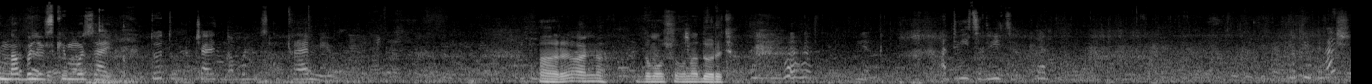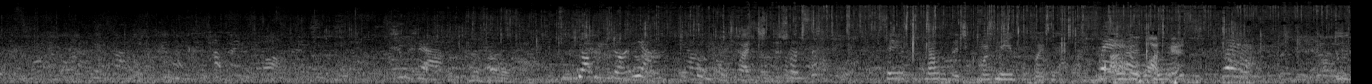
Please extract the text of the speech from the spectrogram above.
Це Нобелівський музей. Тут вручають Нобелівську премію. А, реально. Думав, що вона дурить. Ні. А дивіться, дивіться. Ну ти йдеш? Бачите, що це? Це є питна водичка, можна її попити. Тут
